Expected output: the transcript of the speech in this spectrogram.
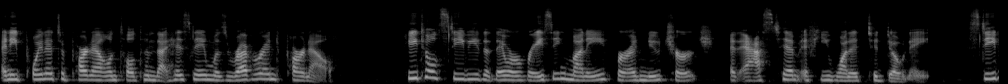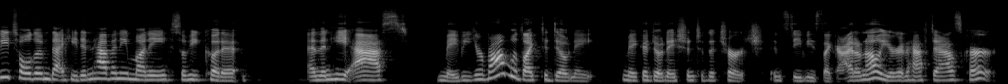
and he pointed to Parnell and told him that his name was Reverend Parnell. He told Stevie that they were raising money for a new church and asked him if he wanted to donate. Stevie told him that he didn't have any money, so he couldn't. And then he asked, maybe your mom would like to donate, make a donation to the church. And Stevie's like, I don't know, you're going to have to ask her.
